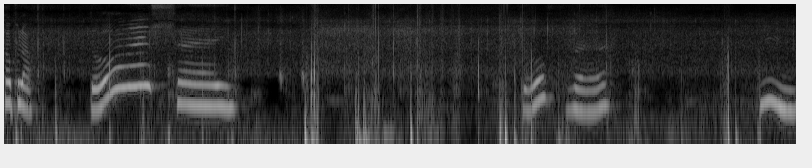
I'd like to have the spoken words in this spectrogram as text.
Opla. Dove sei? Dov'è? Mm.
